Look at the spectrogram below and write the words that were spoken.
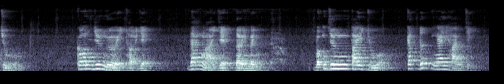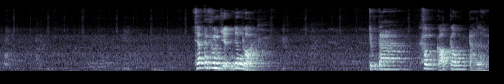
Chúa, con như người thợ dệt, đang mải dệt đời mình. Bỗng dưng tay Chúa cắt đứt ngay hàng chỉ xét tới phương diện nhân loại, chúng ta không có câu trả lời.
